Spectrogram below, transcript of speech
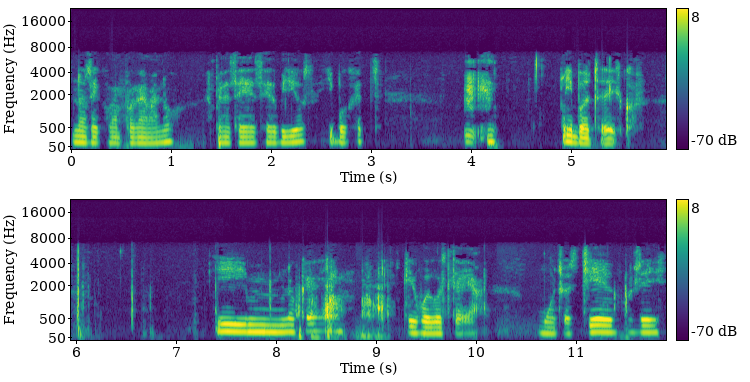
no sé cómo programarlo, apenas hay hacer vídeos y buckets. Y bots de Discord. Y lo que, que el juego estaría muchos chévere,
